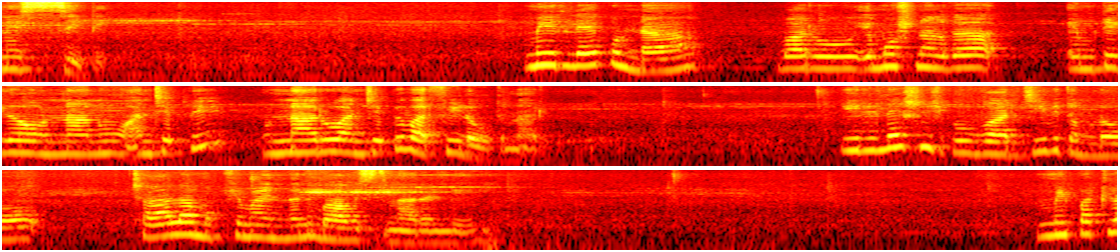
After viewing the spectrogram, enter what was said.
నెస్సిటీ. మీరు లేకుండా వారు ఎమోషనల్గా ఎంటీగా ఉన్నాను అని చెప్పి ఉన్నారు అని చెప్పి వారు ఫీల్ అవుతున్నారు. ఈ రిలేషన్షిప్ వారి జీవితంలో చాలా ముఖ్యమైనదని భావిస్తున్నారండి. మీ పట్ల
